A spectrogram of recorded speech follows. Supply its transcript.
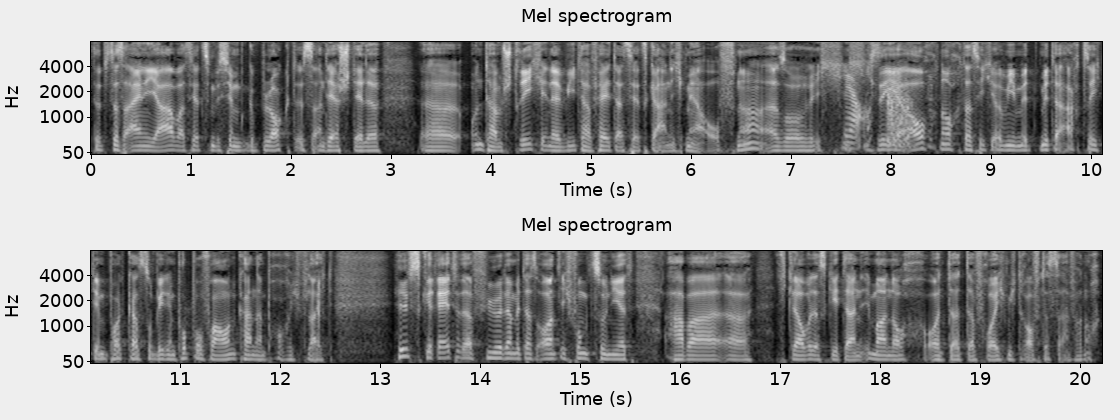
selbst das eine Jahr, was jetzt ein bisschen geblockt ist an der Stelle, äh, unterm Strich in der Vita fällt das jetzt gar nicht mehr auf. Ne? Also ich, ja. ich, ich sehe auch noch, dass ich irgendwie mit Mitte 80 den Podcast so wie den Popo verhauen kann. Dann brauche ich vielleicht Hilfsgeräte dafür, damit das ordentlich funktioniert. Aber äh, ich glaube, das geht dann immer noch und da, da freue ich mich drauf, dass da einfach noch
